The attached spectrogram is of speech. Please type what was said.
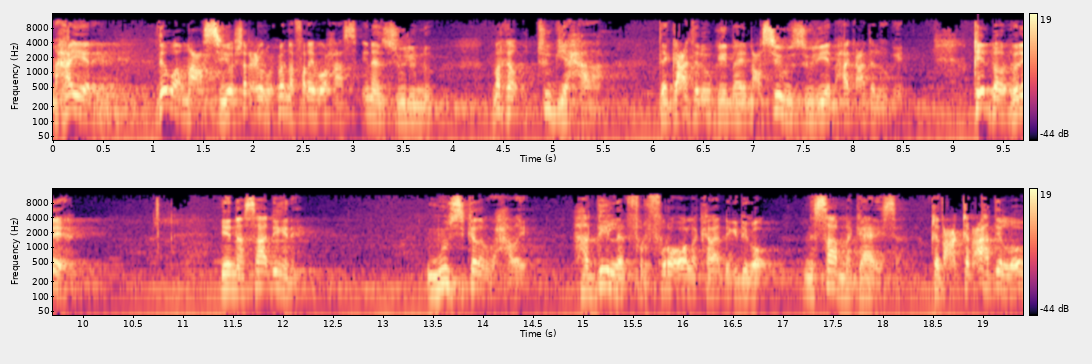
maxaa yeelay de waa macsiyo sharciguna wuxuuna farayba waxaas inaan zuulinno marka tuugii xadaa dee gacanta lagu geyn maayo macsiyo buu zuuliye maxaa gacanta lagu geyn qiil baa wuxuu leeyahay inasaa dhihine muusikadan waxaday haddii la furfuro oo la kala dhigdhigo nisaab ma gaadhaysa qica qica haddii loo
